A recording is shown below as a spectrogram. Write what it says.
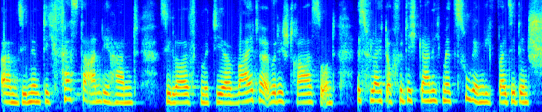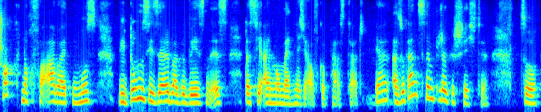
Ähm, sie nimmt dich fester an die Hand, sie läuft mit dir weiter über die Straße und ist vielleicht auch für dich gar nicht mehr zugänglich, weil sie den Schock noch verarbeiten muss, wie dumm sie selber gewesen ist, dass sie einen Moment nicht aufgepasst hat. Ja, also ganz simple Geschichte. So,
